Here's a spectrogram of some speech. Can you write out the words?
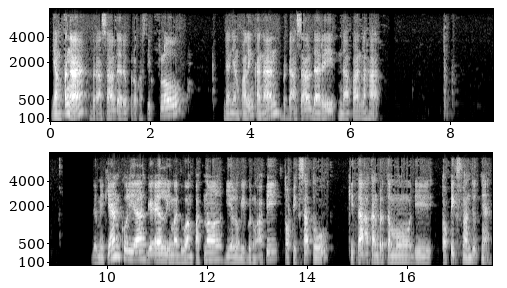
yang tengah berasal dari pyroclastic flow, dan yang paling kanan berasal dari endapan lahat. Demikian kuliah GL 5240 Geologi Gunung Api topik 1. Kita akan bertemu di topik selanjutnya.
